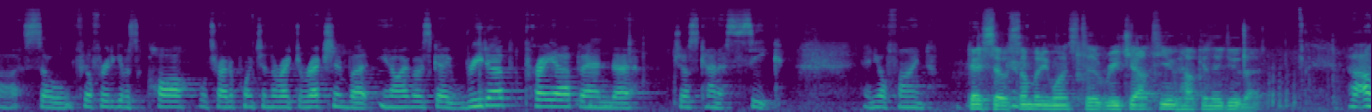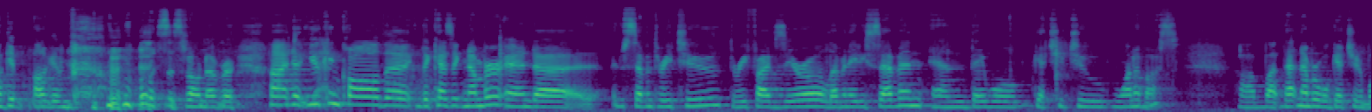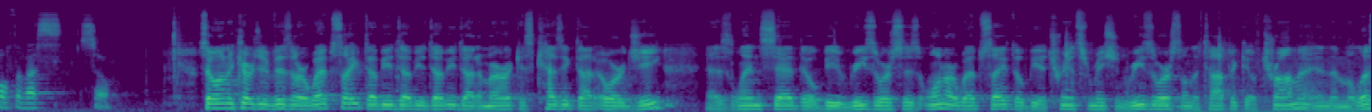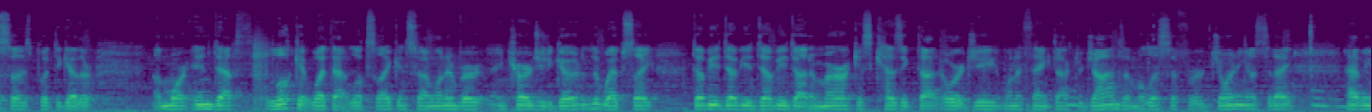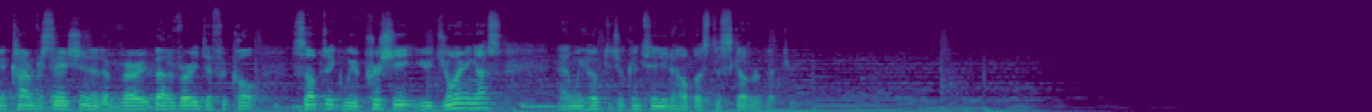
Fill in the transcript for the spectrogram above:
Uh, So feel free to give us a call. We'll try to point you in the right direction, but, you know, I always say, read up, pray up, and uh, just kind of seek, and you'll find. Okay, so if somebody wants to reach out to you, how can they do that? I'll give, I'll give Melissa's phone number. Uh, no, You can call the, the Keswick number and uh, 732-350-1187, and they will get you to one of us. Uh, But that number will get you to both of us, so. So I want to encourage you to visit our website, www.americaskeswick.org. As Lynne said, there'll be resources on our website. There'll be a transformation resource on the topic of trauma, and then Melissa has put together a more in-depth look at what that looks like. And so I want to encourage you to go to the website, www.americaskeswick.org. I want to thank Dr. Jahns and Melissa for joining us today, having a conversation at a very, about a very difficult subject. We appreciate you joining us, and we hope that you'll continue to help us discover victory.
